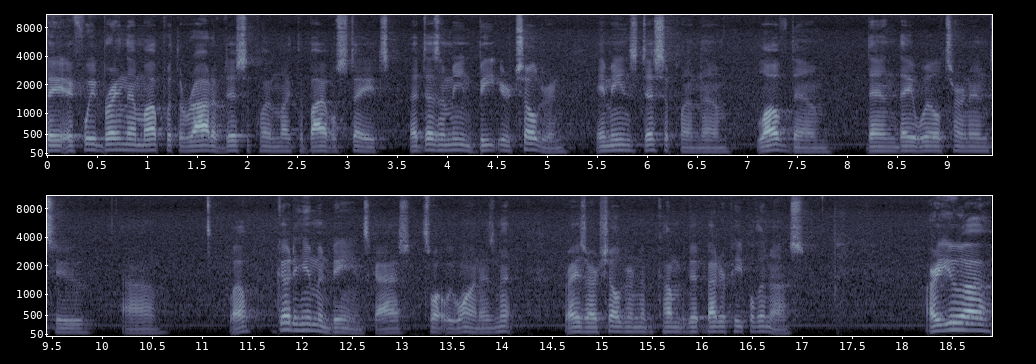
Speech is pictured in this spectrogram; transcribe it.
they, if we bring them up with the rod of discipline like the Bible states, that doesn't mean beat your children. It means discipline them, love them, then they will turn into, uh, well, good human beings, guys. That's what we want, isn't it? Raise our children to become good, better people than us. Are you, uh,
